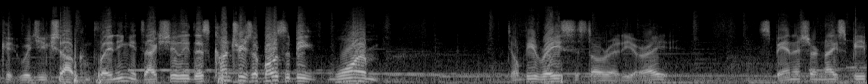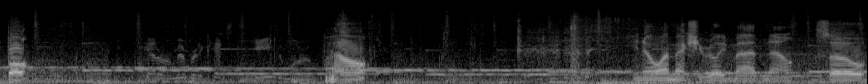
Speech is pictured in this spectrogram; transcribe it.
Could, would you stop complaining? It's actually this country's supposed to be warm. Don't be racist already, alright? Spanish are nice people. Well, you know, I'm actually really mad now. So,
